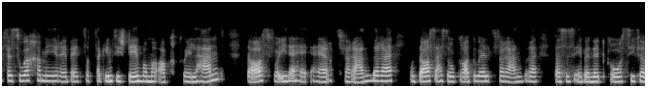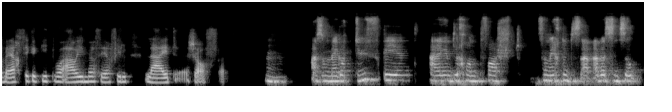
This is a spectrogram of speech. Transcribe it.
versuchen wir eben sozusagen im System, wo wir aktuell haben, das von innen her zu verändern und das auch so graduell zu verändern, dass es eben nicht große Verwerfungen gibt, wo auch immer sehr viel Leid schaffen. Mhm. Also mega tiefgehend eigentlich und fast für mich tut das aber es sind so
